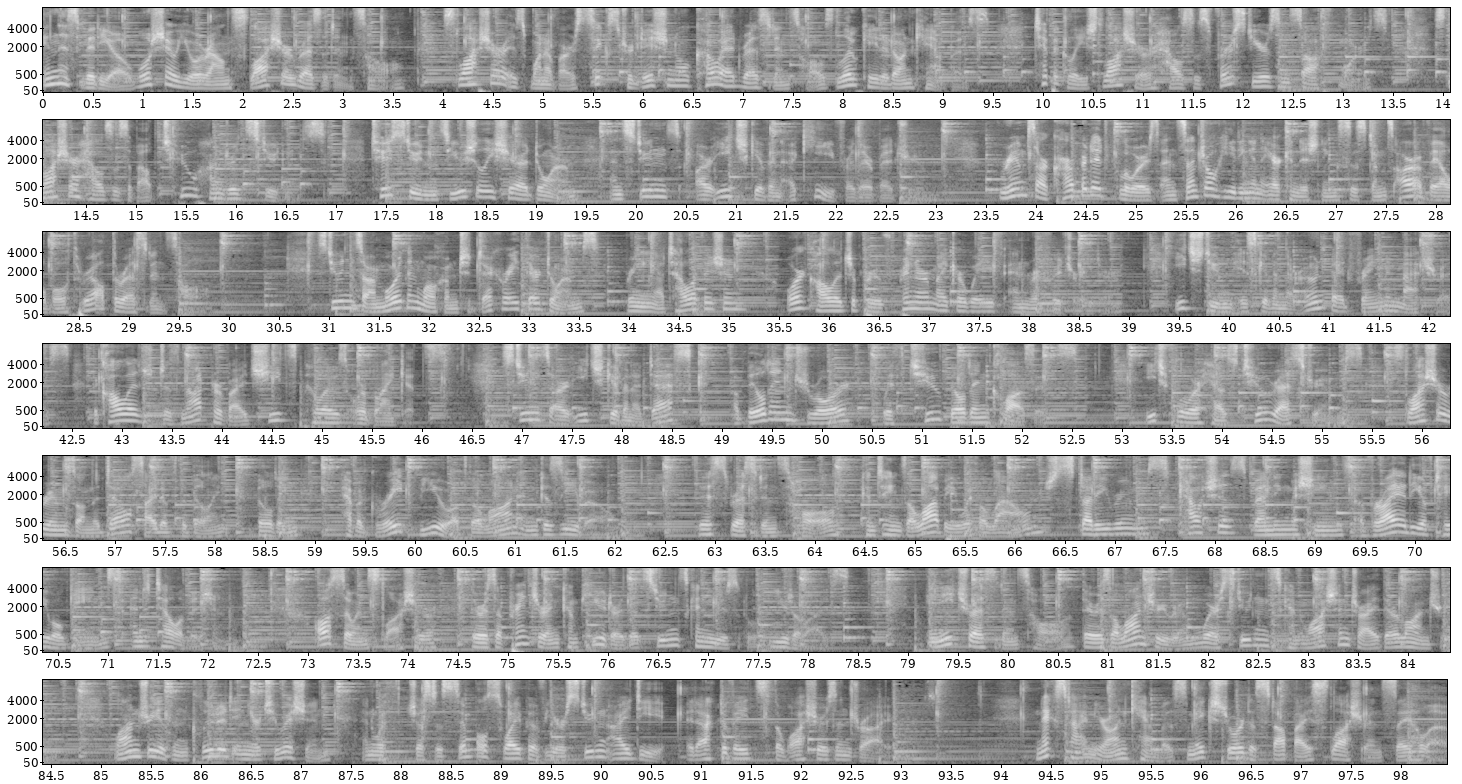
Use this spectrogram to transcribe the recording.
In this video, we'll show you around Schlosser Residence Hall. Schlosser is one of our six traditional co-ed residence halls located on campus. Typically, Schlosser houses first years and sophomores. Schlosser houses about 200 students. Two students usually share a dorm, and students are each given a key for their bedroom. Rooms are carpeted floors and central heating and air conditioning systems are available throughout the residence hall. Students are more than welcome to decorate their dorms, bringing a television or college-approved printer, microwave, and refrigerator. Each student is given their own bed frame and mattress. The college does not provide sheets, pillows, or blankets. Students are each given a desk, a built-in drawer with two built-in closets. Each floor has two restrooms. Schlosser rooms on the Dell side of the building, building have a great view of the lawn and gazebo. This residence hall contains a lobby with a lounge, study rooms, couches, vending machines, a variety of table games, and a television. Also in Schlosser, there is a printer and computer that students can use, utilize. In each residence hall, there is a laundry room where students can wash and dry their laundry. Laundry is included in your tuition, and with just a simple swipe of your student ID, it activates the washers and dryers. Next time you're on campus, make sure to stop by Schlosser and say hello.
